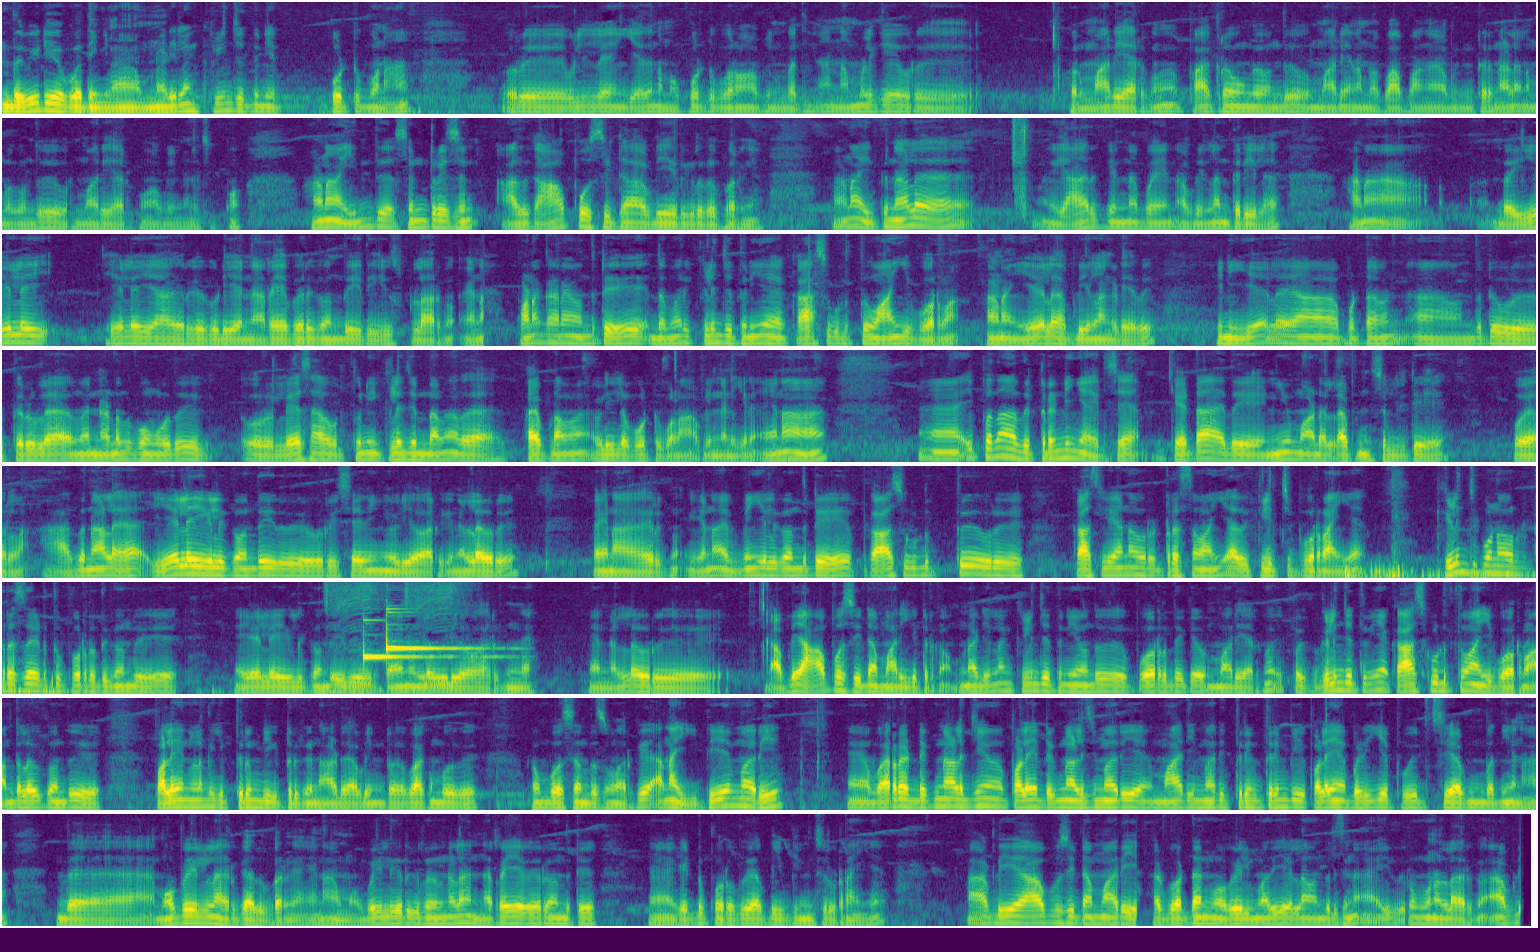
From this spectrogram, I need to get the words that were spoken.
இந்த வீடியோ பார்த்திங்களா? முன்னாடிலாம் கிழிஞ்ச துணியை போட்டு போனால் ஒரு வெளியில் எங்கேயாவது நம்ம போட்டு போகிறோம் அப்படின்னு பார்த்தீங்கன்னா நம்மளுக்கே ஒரு ஒரு மாதிரியாக இருக்கும். பார்க்குறவங்க வந்து ஒரு மாதிரியா நம்மளை பார்ப்பாங்க அப்படின்றதுனால நம்மளுக்கு வந்து ஒரு மாதிரியா இருக்கும் அப்படின்னு நினச்சிப்போம். ஆனால் இந்த சென்ட்ரேஷன் அதுக்கு ஆப்போசிட்டாக அப்படியே இருக்கிறத பாருங்கள் ஆனால் இதனால் யாருக்கு என்ன பயன் அப்படின்லாம் தெரியல. ஆனால் இந்த ஏழை ஏழையாக இருக்கக்கூடிய நிறைய பேருக்கு வந்து இது யூஸ்ஃபுல்லாக இருக்கும். ஏன்னா பணக்காரன் வந்துட்டு இந்த மாதிரி கிழிஞ்ச துணியை காசு கொடுத்து வாங்கி போடுறான். ஆனால் ஏழை அப்படிலாம் கிடையாது. இனி ஏழையாகப்பட்டவன் வந்துட்டு ஒரு தெருவில் அது மாதிரி நடந்து போகும்போது ஒரு லேசாக ஒரு துணி கிழிஞ்சிருந்தாலும் அதை பயப்படாமல் வெளியில் போட்டு போகலாம் அப்படின்னு நினைக்கிறேன். ஏன்னா இப்போ தான் அது ட்ரெண்டிங் ஆயிடுச்சே கேட்டால் இது நியூ மாடல் அப்படின்னு சொல்லிட்டு போயிடலாம் அதனால் ஏழைகளுக்கு வந்து இது ஒரு சேவிங் வீடியோவாக இருக்குது நல்ல ஒரு பயனாக இருக்கும். ஏன்னா இவங்களுக்கு வந்துட்டு காசு கொடுத்து ஒரு காஸ்ட்லியான ஒரு ட்ரெஸ்ஸை வாங்கி அது கிழிச்சு போடுறாங்க. கிழிஞ்சு போன ஒரு ட்ரெஸ்ஸை எடுத்து போடுறதுக்கு வந்து ஏழைகளுக்கு வந்து இது ஒரு பயனுள்ள வீடியோவாக இருக்குங்க. நல்ல ஒரு அப்படியே ஆப்போசிட்டாக மாறிக்கிட்டு இருக்கோம். முன்னாடியெல்லாம் கிழிஞ்ச துணியை வந்து போடுறதுக்கே ஒரு மாதிரியாக இருக்கும். இப்போ கிழிஞ்ச துணியை காசு கொடுத்து வாங்கி போடுறோம். அந்தளவுக்கு வந்து பழைய நிலைமைக்கு திரும்பிக்கிட்டு இருக்கு நாடு அப்படின்றத பார்க்கும்போது ரொம்ப சந்தோஷமாக இருக்குது ஆனால் இதே மாதிரி வர்ற டெக்னாலஜியும் பழைய டெக்னாலஜி மாதிரி மாறி மாறி திரும்பி திரும்பி பழைய படியே போயிடுச்சு அப்படின்னு பார்த்தீங்கன்னா இந்த மொபைல்லாம் இருக்காது பாருங்கள் ஏன்னா மொபைல் இருக்கிறதுனால நிறைய பேர் வந்துட்டு கெட்டு போகிறது அப்படி இப்படின்னு சொல்கிறாங்க அப்படியே ஆப்போசிட்டாக மாதிரி பட்டன் மொபைல் மாதிரி எல்லாம் வந்துருச்சுன்னா இது ரொம்ப நல்லாயிருக்கும் அப்படி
